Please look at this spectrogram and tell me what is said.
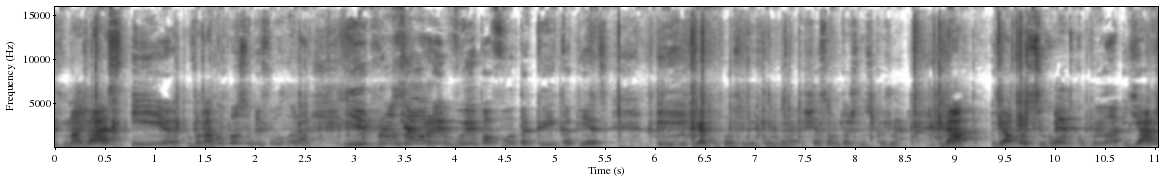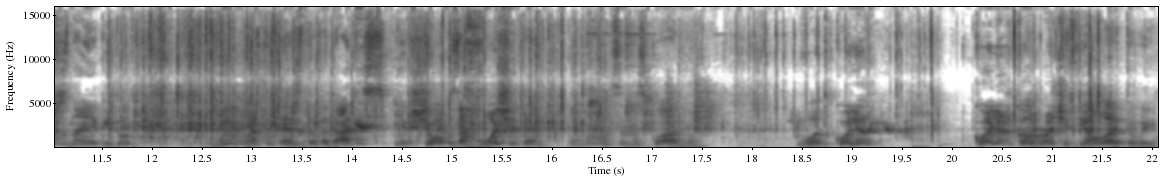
в магаз, і вона купила собі фуглера. Їй прозорий випав отакий капець. І я купила собі фуглера. Зараз вам точно скажу. Да, я ось цього от купила. Я вже знаю, який тут. Ви можете теж здогадатись, якщо захочете. По-моєму, це не складно. От колір. Колір, коротше, фіолетовий.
